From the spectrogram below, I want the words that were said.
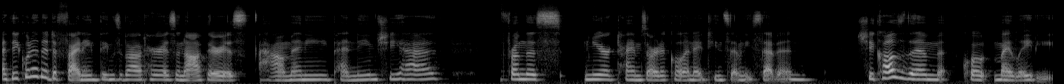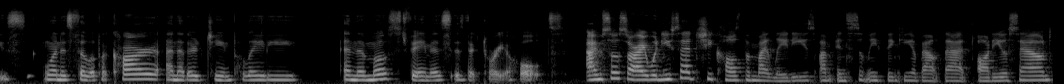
I think one of the defining things about her as an author is how many pen names she had. From this New York Times article in 1977, she calls them, quote, my ladies. One is Philippa Carr, another Jean Plaidy, and the most famous is Victoria Holt. I'm so sorry. When you said she calls them my ladies, I'm instantly thinking about that audio sound.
